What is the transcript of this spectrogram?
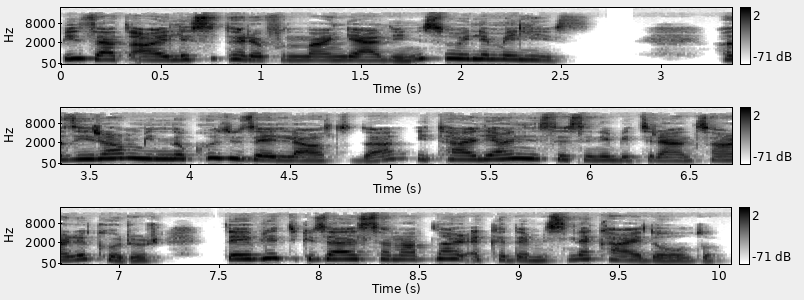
bizzat ailesi tarafından geldiğini söylemeliyiz. Haziran 1956'da İtalyan Lisesi'ni bitiren Tanrı Korur, Devlet Güzel Sanatlar Akademisi'ne kaydoldu.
